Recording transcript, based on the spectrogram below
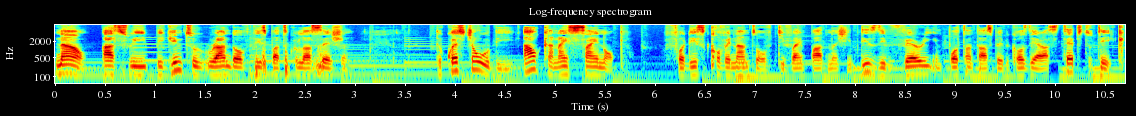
Now, as we begin to round off this particular session, the question will be how can I sign up for this covenant of divine partnership? This is a very important aspect because there are steps to take.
